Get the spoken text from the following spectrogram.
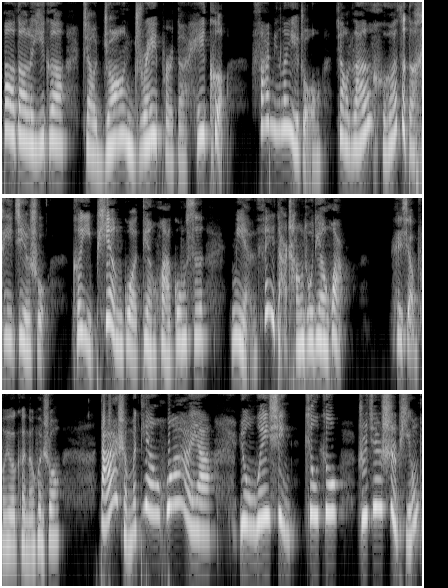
报道了一个叫 John Draper 的黑客发明了一种叫蓝盒子的黑技术，可以骗过电话公司，免费打长途电话。嘿，小朋友可能会说，打什么电话呀？用微信、QQ 直接视频不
